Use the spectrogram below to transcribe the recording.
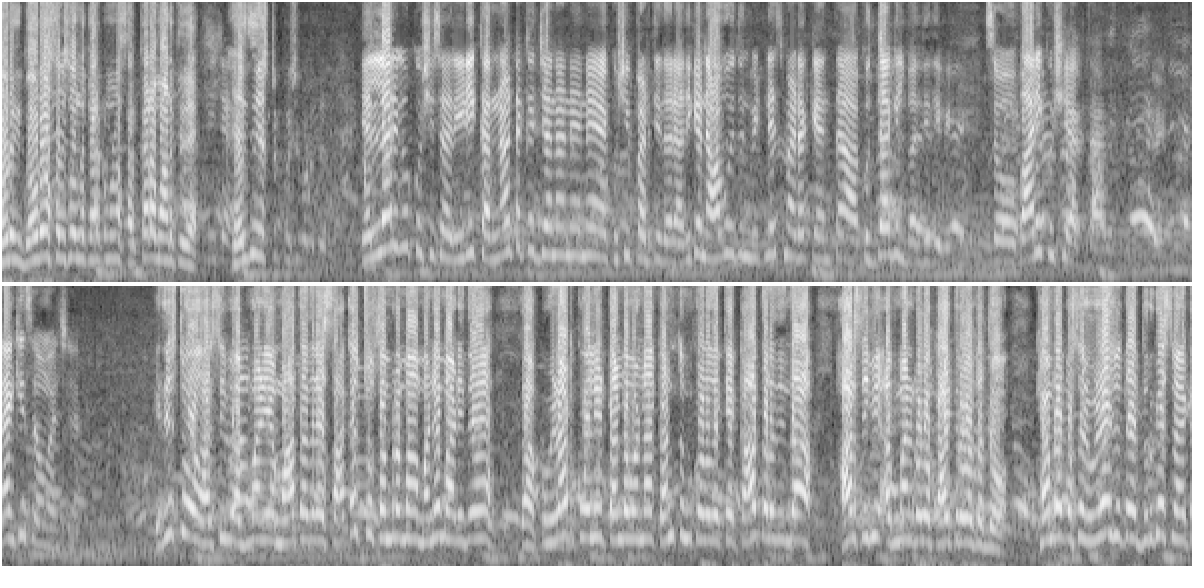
ಅವರಿಗೆ ಗೌರವ ಸಲ್ಲಿಸುವ ಕಾರ್ಯಕ್ರಮ ಸರ್ಕಾರ ಮಾಡ್ತಿದೆ. ಎಷ್ಟು ಖುಷಿ ಎಲ್ಲರಿಗೂ ಖುಷಿ ಸರ್. ಇಡೀ ಕರ್ನಾಟಕದ ಜನನೇ ಖುಷಿ ಪಡ್ತಿದ್ದಾರೆ. ಅದಕ್ಕೆ ನಾವು ಇದನ್ನ ವಿಟ್ನೆಸ್ ಮಾಡಕ್ಕೆ ಅಂತ ಖುದ್ದಾಗಿ ಇಲ್ಲಿ ಬಂದಿದ್ದೀವಿ. ಸೊ ಭಾರಿ ಖುಷಿ ಆಗ್ತಾ ಇದೆ. ಥ್ಯಾಂಕ್ ಯು ಸೋ ಮಚ್ ಇದಿಷ್ಟು ಆರ್ ಸಿ ಬಿ ಅಭಿಮಾನಿಯ ಮಾತಾದ್ರೆ ಸಾಕಷ್ಟು ಸಂಭ್ರಮ ಮನೆ ಮಾಡಿದೆ. ವಿರಾಟ್ ಕೊಹ್ಲಿ ತಂಡವನ್ನ ಕಣ್ ತುಂಬಿಕೊಳ್ಳೋದಕ್ಕೆ ಕಾತರದಿಂದ ಆರ್ ಸಿ ಬಿ ಅಭಿಮಾನಿಗಳು ಕಾಯ್ತಿರುವಂತದ್ದು. ಕ್ಯಾಮ್ರಾ ಪರ್ಸನ್ ವಿನಯ್ ಜೊತೆ ದುರ್ಗೇಶ್ ನಾಯಕ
